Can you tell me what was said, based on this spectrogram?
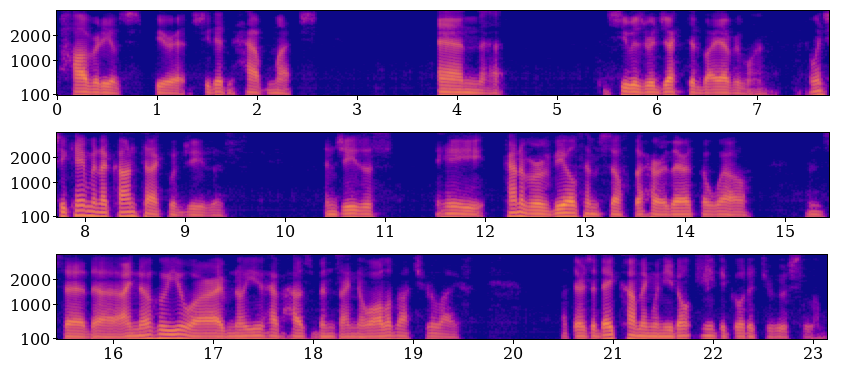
poverty of spirit. She didn't have much. And she was rejected by everyone. When she came into contact with Jesus, and Jesus, he kind of revealed himself to her there at the well and said, uh, I know who you are. I know you have husbands. I know all about your life. But there's a day coming when you don't need to go to Jerusalem.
